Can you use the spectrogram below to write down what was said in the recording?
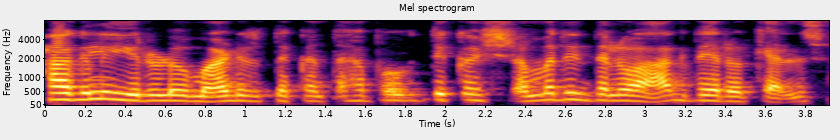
ಹಗಲಿ ಇರುಳು ಮಾಡಿರ್ತಕ್ಕಂತಹ ಬೌದ್ಧಿಕ ಶ್ರಮದಿಂದಲೂ ಆಗದೆ ಇರೋ ಕೆಲಸ.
